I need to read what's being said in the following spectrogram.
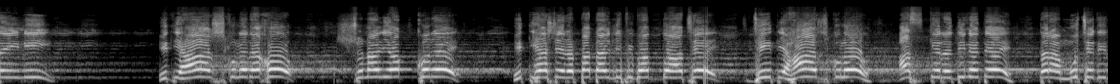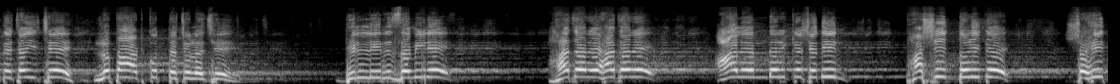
দেয়নি। ইতিহাস খুলে দেখো, সোনালী অক্ষরে ইতিহাসের পাতায় লিপিবদ্ধ আছে যে ইতিহাসগুলো আজকের দিনেতে তারা মুছে দিতে চাইছে, লোপাট করতে চলেছে। দিল্লির জমিনে হাজারে হাজারে আলেমদেরকে সেদিন ফাঁসির দড়িতে শহীদ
